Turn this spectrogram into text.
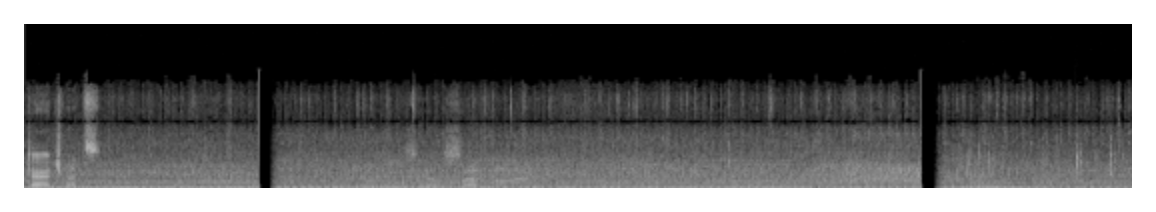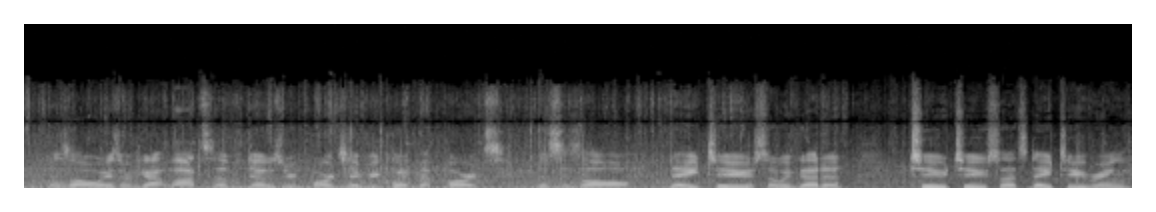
attachments. It's got something on As always, we've got lots of dozer parts, heavy equipment parts. This is all day two, so we've got a two two, so that's day two ring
